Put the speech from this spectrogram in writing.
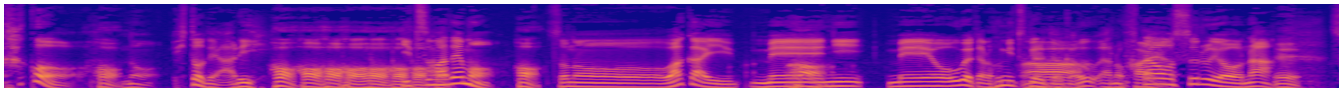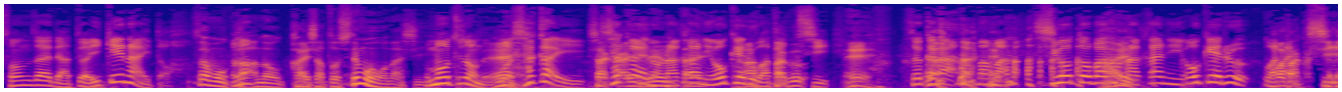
過去の人であり、いつまでも、はあその、若い名に、名を上から踏みつけるというかあの、はい蓋をするようなええ。存在であってはいけないと。それはもうかああの会社としても同じ。もちろん、ええ。もう社会、社会の中における私。それから、まあまあ、仕事場の中における私。私。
